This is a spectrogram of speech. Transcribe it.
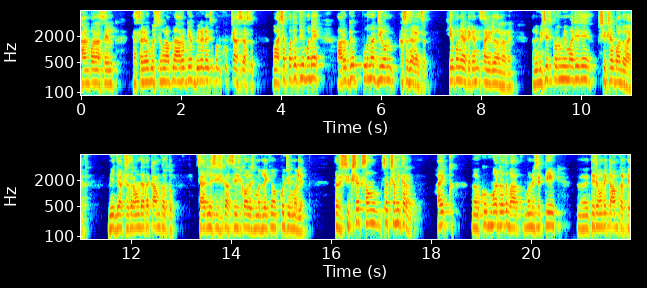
खानपान असेल ह्या सगळ्या गोष्टीमुळे आपलं आरोग्य बिघडण्याचे पण खूप चान्सेस असतात. मग अशा पद्धतीमध्ये आरोग्यपूर्ण जीवन कसं जगायचं हे पण या ठिकाणी सांगितलं जाणार आहे. आणि विशेष करून मी माझे जे शिक्षक बांधव आहेत मी ज्या क्षेत्रामध्ये आता काम करतो शाळेतले शिक्षक असतील कॉलेजमधले किंवा कोचिंगमधले तर शिक्षक सम सक्षमीकरण हा एक खूप महत्त्वाचा भाग. मनशक्ती त्याच्यामध्ये काम करते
